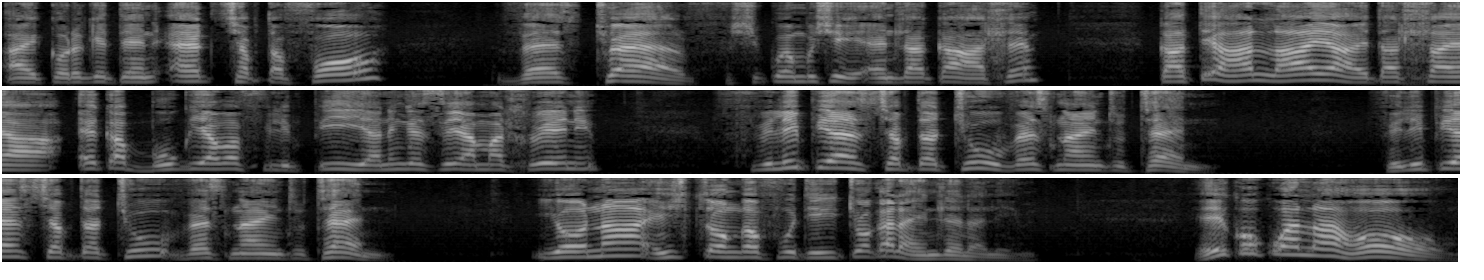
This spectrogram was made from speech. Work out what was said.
i koreketeni acts chapter 4 verse 12 xikwembu xi hi endla kahle. Kati halaya hi ta hlaya eka buku ya vafilipiya ni nge se ya mahlweni. Philippians chapter 2 verse 9 to 10 philippians chapter 2 verse 9 to 10 yona hi xitsonga futhi yi twakala hi ndlela leyi. Hikokwalaho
